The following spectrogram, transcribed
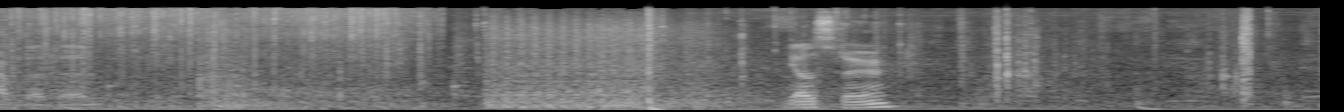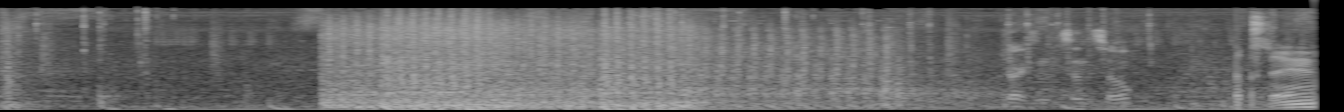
Have that dead. Youngster. Youngster.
